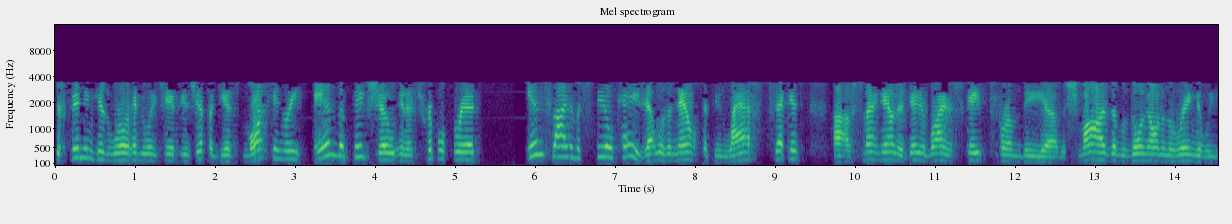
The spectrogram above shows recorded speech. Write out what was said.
defending his World Heavyweight Championship against Mark Henry and the Big Show in a triple threat inside of a steel cage. That was announced at the last second uh, of SmackDown that Daniel Bryan escaped from the uh, the schmaz that was going on in the ring. That we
